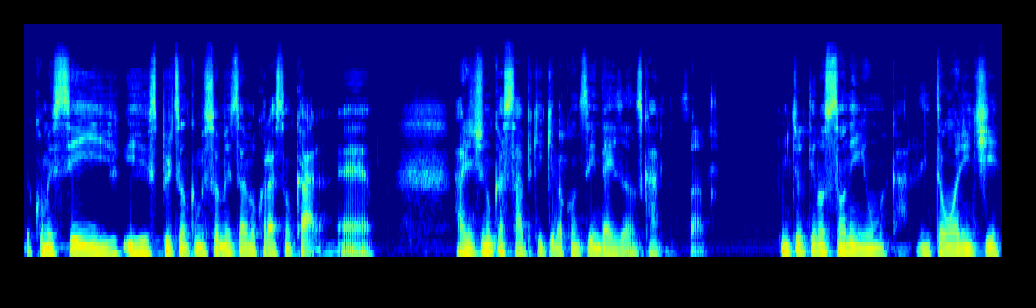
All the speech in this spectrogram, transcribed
Eu comecei e, e o Espírito Santo começou a mensar no meu coração, cara. É, a gente nunca sabe o que, que vai acontecer em 10 anos, cara. Sabe. A gente não tem noção nenhuma, cara. Então a gente.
